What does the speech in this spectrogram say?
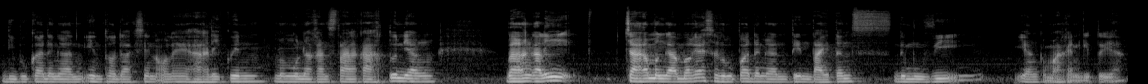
dibuka dengan introduction oleh Harley Quinn menggunakan style kartun yang barangkali cara menggambarnya serupa dengan Teen Titans the movie yang kemarin gitu ya.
